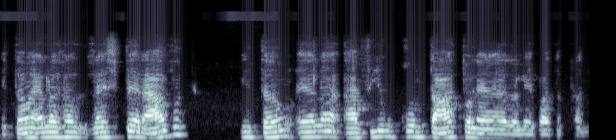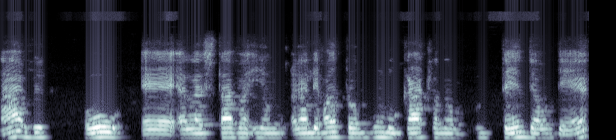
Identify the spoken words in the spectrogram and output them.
Então ela já, já esperava então, ela havia um contato, ela era levada para a nave, ou é, ela estava em um, era levada para algum lugar que ela não entende onde é,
